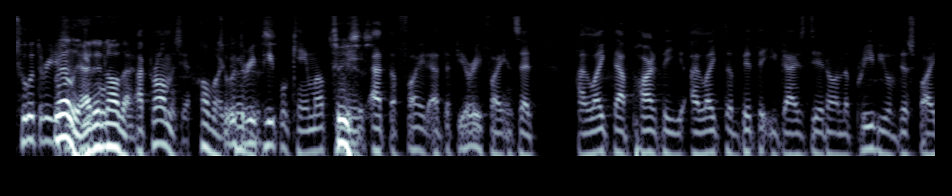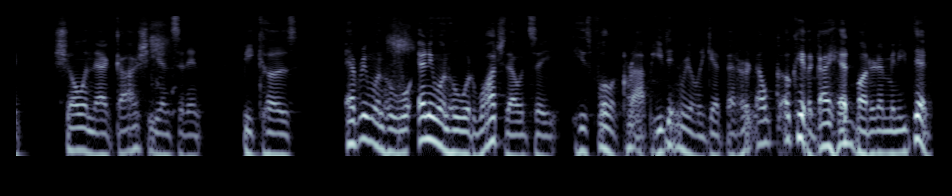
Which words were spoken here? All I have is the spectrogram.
two or three. Really, people, I didn't know that. I promise you. Oh my Two goodness. or three people came up to Jesus. me at the fight, at the Fury fight, and said, I like that part that I like the bit that you guys did on the preview of this fight, showing that Gashi incident because everyone who anyone who would watch that would say he's full of crap. He didn't really get that hurt. Now, okay, the guy headbutted him and he did,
